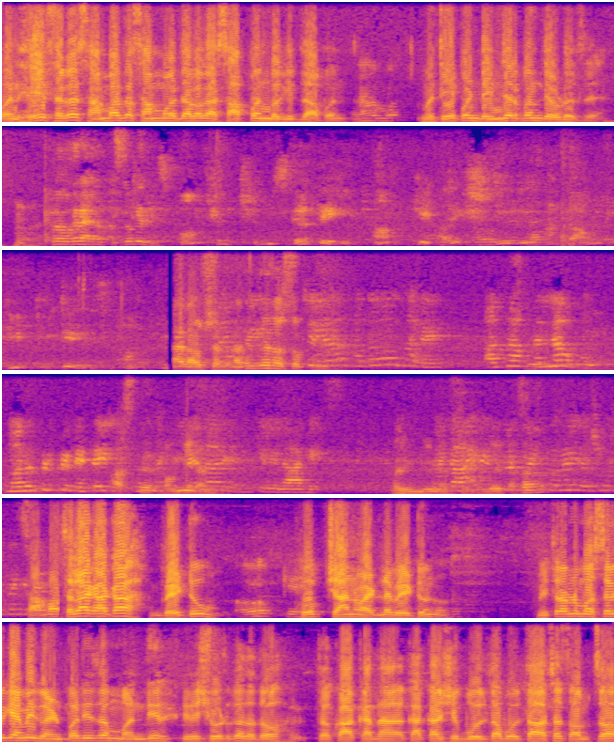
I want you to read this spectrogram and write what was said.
पण हे सगळं सांभाळता सांभाळता बघा साप पण बघितलं आपण. मग? मग ते पण डेंजर पण तेवढंच आहे. काय लावू शकणार? नाही, गेलो असतो मम्मी चला काका भेटू. ओके खूप छान वाटलं भेटून. मित्रांनो मस्तपैकी आम्ही गणपतीचं मंदिर तिथे शूट करत होतो. तर काकांना काकांशी बोलता बोलता असंच आमचं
